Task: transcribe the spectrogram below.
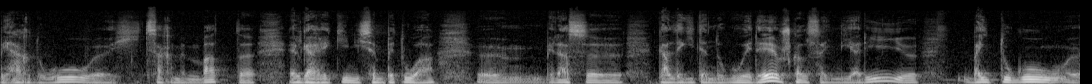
behar dugu uh, hitzarmen bat uh, elgarrekin izenpetua. Uh, beraz uh, galde egiten dugu ere Euskal Zaindiari uh, baitugu uh,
